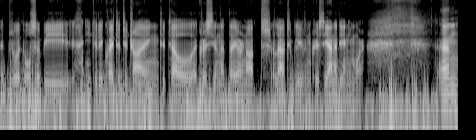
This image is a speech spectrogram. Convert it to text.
It would also be you could equate it to trying to tell a Christian that they are not allowed to believe in Christianity anymore. Um,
